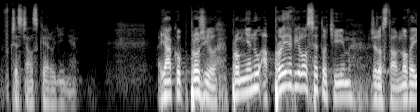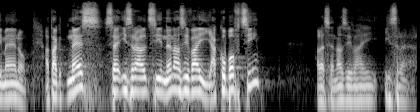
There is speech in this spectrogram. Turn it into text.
v křesťanské rodině. A Jakob prožil proměnu a projevilo se to tím, že dostal nové jméno. A tak dnes se Izraelci nenazývají Jakobovci, ale se nazývají Izrael.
